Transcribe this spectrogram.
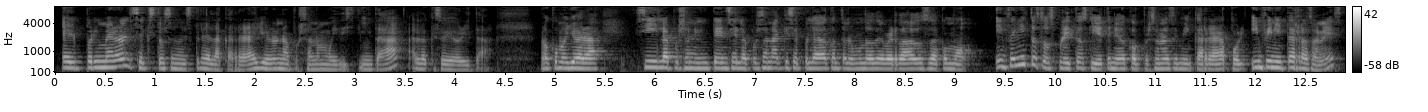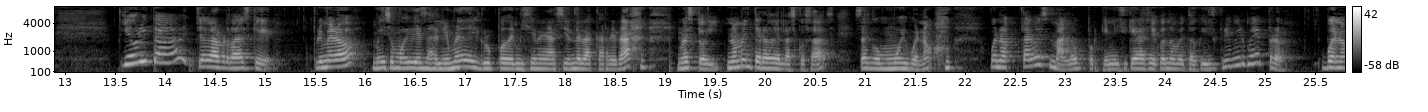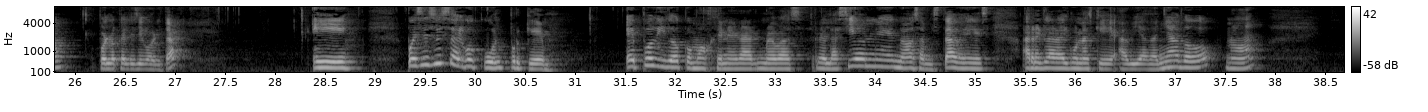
el primero el sexto semestre de la carrera yo era una persona muy distinta a lo que soy ahorita. No como yo era, sí, la persona intensa y la persona que se peleaba contra el mundo de verdad, o sea, como infinitos los pleitos que yo he tenido con personas de mi carrera por infinitas razones. Y ahorita ya la verdad es que Primero, me hizo muy bien salirme del grupo de mi generación de la carrera. No estoy, no me entero de las cosas. Es algo muy bueno. Bueno, tal vez malo, porque ni siquiera sé cuándo me toca inscribirme, pero bueno, por lo que les digo ahorita. Y pues eso es algo cool porque he podido como generar nuevas relaciones, nuevas amistades, arreglar algunas que había dañado, ¿no?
